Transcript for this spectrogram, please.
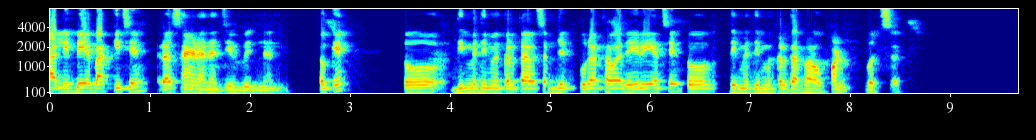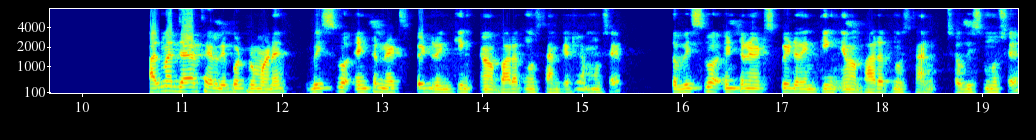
ખાલી બે બાકી છે રસાયણ અને જીવ વિજ્ઞાનની. ઓકે તો ધીમે ધીમે કરતા સબ્જેક્ટ પૂરા થવા જઈ રહ્યા છે, તો ધીમે ધીમે કરતા ભાવ પણ વધશે. હાલમાં જાહેર થયેલ રિપોર્ટ પ્રમાણે વિશ્વ ઇન્ટરનેટ સ્પીડ રેન્કિંગ એમાં ભારતનું સ્થાન કેટલામું છે? તો વિશ્વ ઇન્ટરનેટ સ્પીડ રેન્કિંગ એમાં ભારતનું સ્થાન છવ્વીસમું છે,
